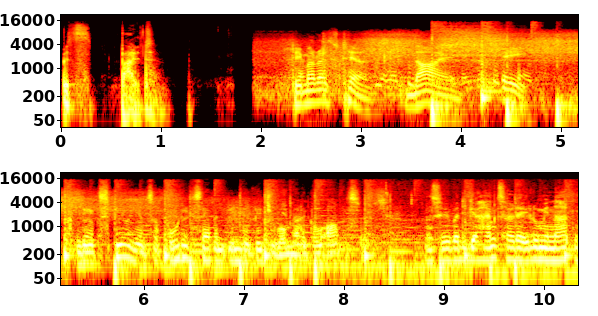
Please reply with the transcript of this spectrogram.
Bis bald. TMRS 10, 9, 8. The experience of 47 individual medical officers. Was hier über die Geheimzahl der Illuminaten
